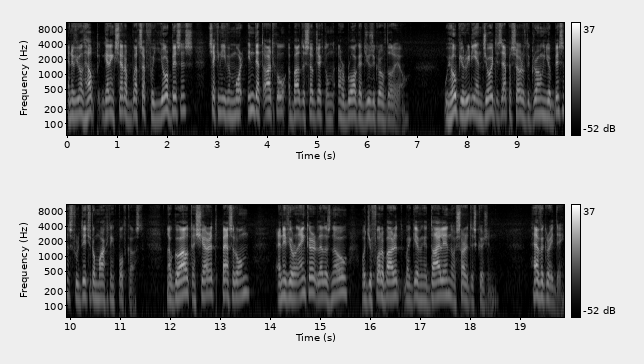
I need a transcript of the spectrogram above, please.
And if you want help getting set up WhatsApp for your business, check an even more in depth article about the subject on our blog at usergrowth.io. We hope you really enjoyed this episode of the Growing Your Business Through Digital Marketing podcast. Now go out and share it, pass it on, and if you're on Anchor, let us know what you thought about it by giving a dial in or start a discussion. Have a great day.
